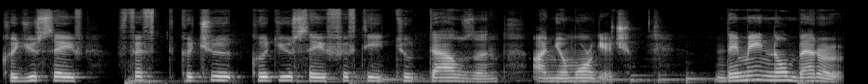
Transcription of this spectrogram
could you save 50, could you could you save 52,000 on your mortgage? They may know better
